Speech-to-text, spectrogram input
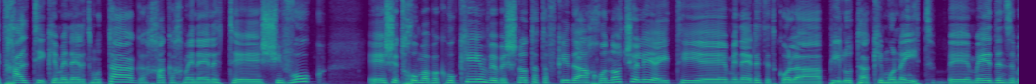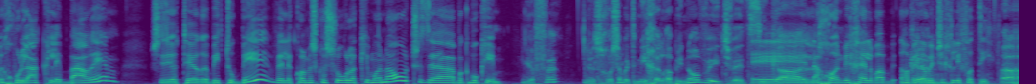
התחלתי כמנהלת מותג, אחר כך מנהלת שיווק אה, של תחום הבקבוקים, ובשנות התפקיד האחרונות שלי הייתי אה, מנהלת את כל הפעילות הקמעונאית. במי עדן זה מחולק לברים, שזה יותר B2B, ולכל מה שקשור לקמעונאות, שזה הבקבוקים. יפה. אני זוכר שם את מיכאל רבינוביץ' ואת אה, סיגל. נכון, מיכאל רב- רבינוביץ' החליף אותי. אה,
